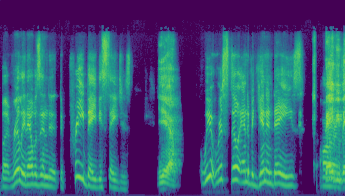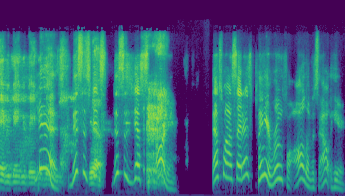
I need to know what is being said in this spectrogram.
but really that was in the, the pre-baby stages. Yeah. We we're still in the beginning days. or- Baby, baby, baby, baby. Yes, baby. this is Yeah. just this is just starting. That's why I said there's plenty of room for all of us out here.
